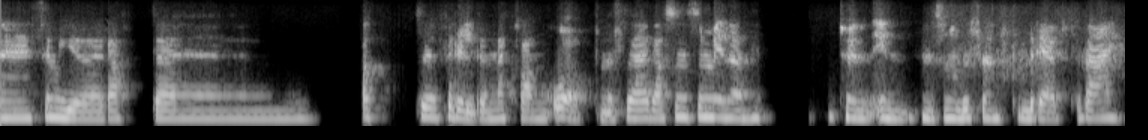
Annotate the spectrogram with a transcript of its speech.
eh, som gjør at, eh, at, foreldrene kan åpne seg. Da. Sånn som hun, hun, hun som hadde sendt brev til deg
